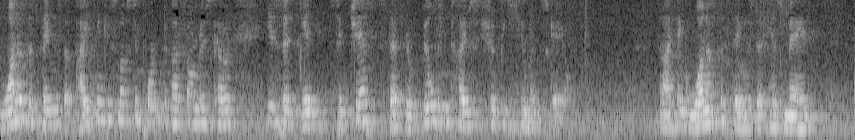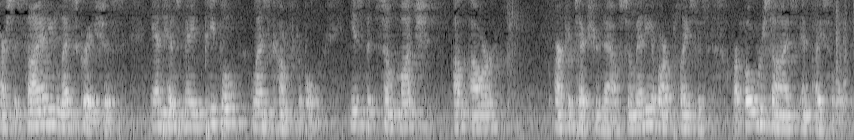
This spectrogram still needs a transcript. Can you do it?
One of the things that I think is most important about form-based code is that it suggests that your building types should be human scale. And I think one of the things that has made our society less gracious and has made people less comfortable is that so much of our architecture now, so many of our places are oversized and isolated.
